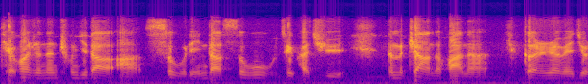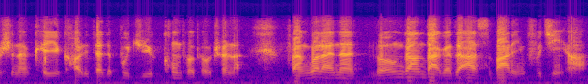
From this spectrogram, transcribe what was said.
铁矿石能冲击到啊四五零到四五五这块区域，那么这样的话呢，个人认为就是呢，可以考虑在这布局空头头寸了。反过来呢，螺纹钢大概在二四八零附近啊。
